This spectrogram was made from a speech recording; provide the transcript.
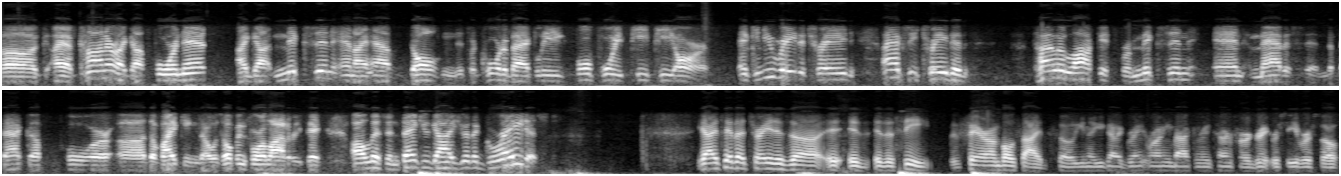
uh, I have Connor. I got Fournette. I got Mixon, and I have Dalton. It's a quarterback league, full point PPR. And can you rate a trade? I actually traded Tyler Lockett for Mixon and Mattison, the backup for uh, the Vikings. I was hoping for a lottery pick. Oh, listen, thank you guys. You're the greatest. Yeah, I'd say that trade is uh is is a C, fair on both sides. So you know you got a great running back in return for a great receiver. So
